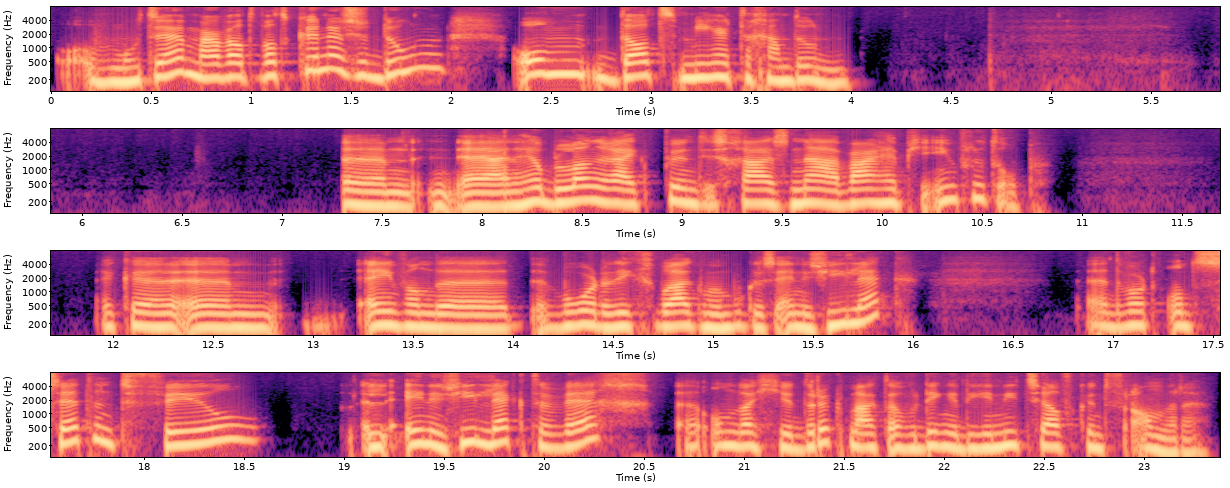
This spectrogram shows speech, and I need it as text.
Of moeten, maar wat, wat kunnen ze doen om dat meer te gaan doen? Um, ja, een heel belangrijk punt is: ga eens na waar heb je invloed op? Ik, uh, um, een van de, woorden die ik gebruik in mijn boek is energielek. Uh, er wordt ontzettend veel energie lekt er weg, uh, omdat je druk maakt over dingen die je niet zelf kunt veranderen.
